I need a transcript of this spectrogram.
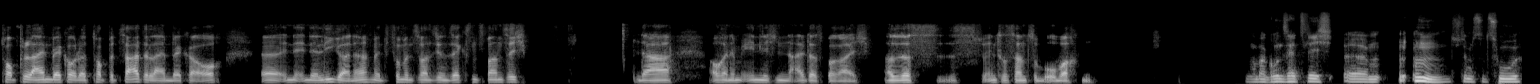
Top-Linebacker oder top bezahlte Linebacker auch äh, in, in der Liga, ne? mit 25 und 26 da auch in einem ähnlichen Altersbereich. Also das ist interessant zu beobachten. Aber grundsätzlich ähm, stimmst du zu,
